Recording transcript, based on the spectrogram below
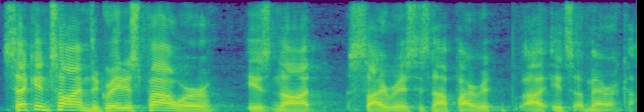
Second time, the greatest power is not Cyrus. It's not pirate. Uh, it's America.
